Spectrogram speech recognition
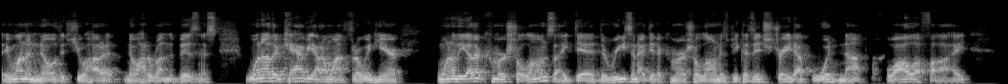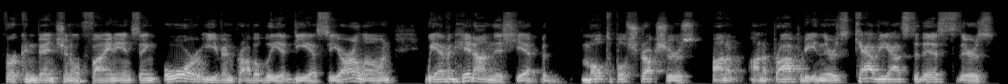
They want to know that you how to know how to run the business. One other caveat i want to throw in here one of the other commercial loans I did, the reason I did a commercial loan is because it straight up would not qualify for conventional financing or even probably a DSCR loan. We haven't hit on this yet, but multiple structures on a on a property and there's caveats to this. There's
